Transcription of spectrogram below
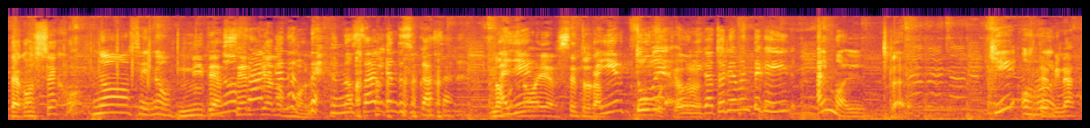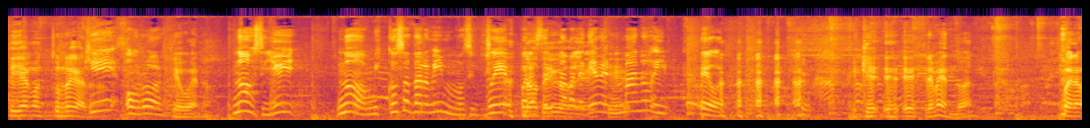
te aconsejo... No, sí, no. Ni te acerques a los malls. no salgan de su casa. no, ayer, no vaya al centro Ayer tuve obligatoriamente que ir al mall. Claro. Qué horror. Terminaste ya con tu regalo. Qué horror. Qué bueno. No, si yo no, mis cosas da lo mismo. Si fue por hacer una paletilla en mano y peor. es que es, tremendo, ¿eh? Bueno,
